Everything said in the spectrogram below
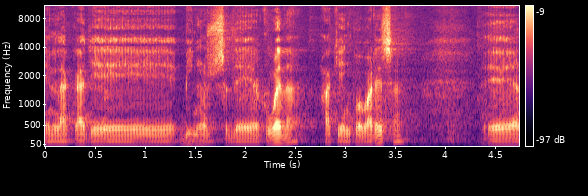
en la calle Vinos de Rueda, aquí en Cobaresa. Eh,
